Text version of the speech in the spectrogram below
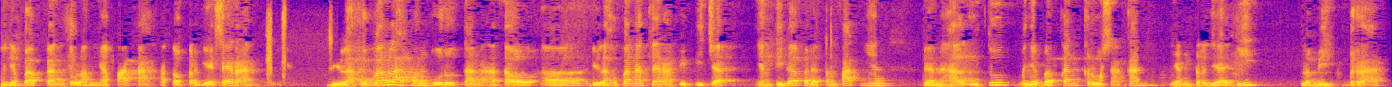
menyebabkan tulangnya patah atau pergeseran, dilakukanlah pengurutan atau uh, dilakukanlah terapi pijat yang tidak pada tempatnya dan hal itu menyebabkan kerusakan yang terjadi lebih berat.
